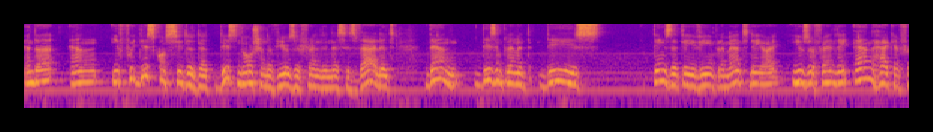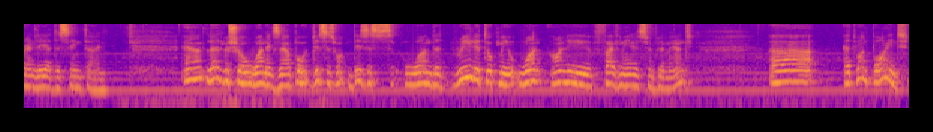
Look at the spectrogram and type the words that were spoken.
And, uh, and if we just consider that this notion of user-friendliness is valid, then these, implement, these things that EEV implement, they are user-friendly and hacker-friendly at the same time. And let me show one example. This is one, this is one that really took me one only five minutes to implement. Uh, at one point,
